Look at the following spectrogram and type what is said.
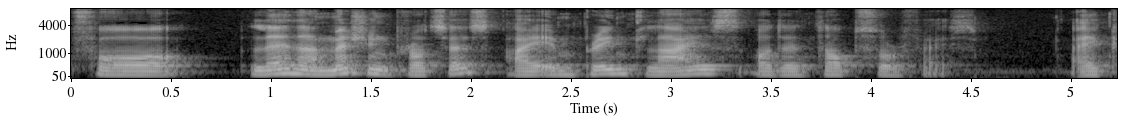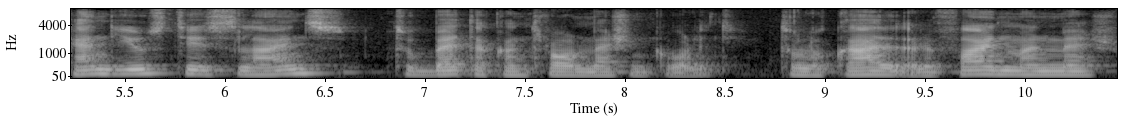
For later meshing process, I imprint lines on the top surface. I can use these lines to better control meshing quality, to locally refine my mesh.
